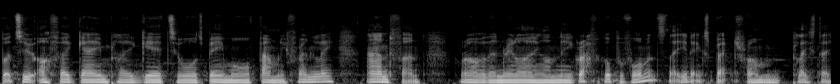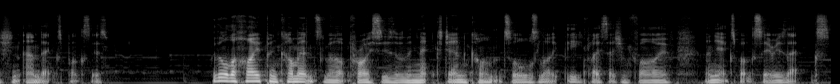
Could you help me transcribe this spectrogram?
but to offer gameplay geared towards being more family friendly and fun, rather than relying on the graphical performance that you'd expect from PlayStation and Xboxes. With all the hype and comments about prices of the next gen consoles like the PlayStation 5 and the Xbox Series X,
